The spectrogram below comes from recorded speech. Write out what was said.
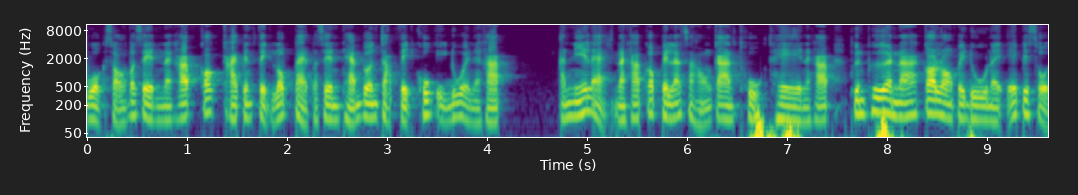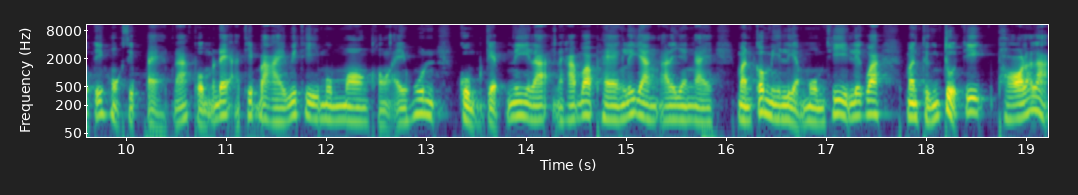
บวก2%นะครับก็กลายเป็นติดลบ8%แถมโดนจับติดคุกอีกด้วยนะครับ อันนี้แหละนะครับก็เป็นลักษณะของการถูกเทนะครับ เพื่อนๆนะก็ลองไปดูใน episode ที่ 68 นะ ผมได้อธิบายวิธีมุมมองของไอ้หุ้นกลุ่มเก็บหนี้แล้วนะครับว่าแพงหรือยังอะไรยังไง มันก็มีเหลี่ยมมุมที่เรียกว่ามันถึงจุดที่พอแล้วล่ะ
